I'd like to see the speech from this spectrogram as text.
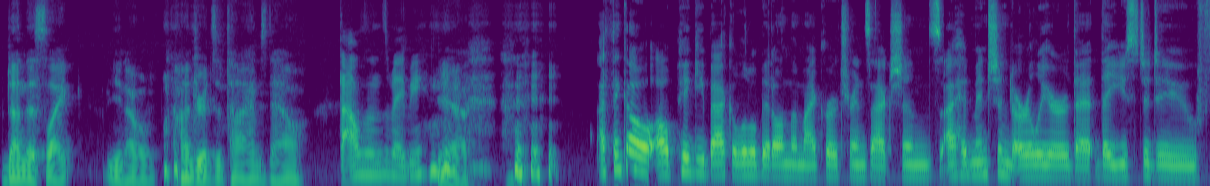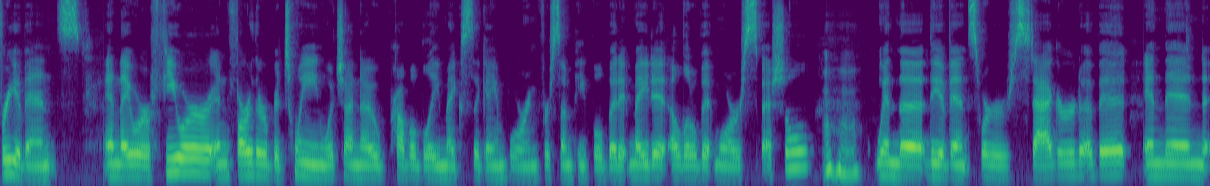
i've done this like you know hundreds of times now. Thousands maybe. Yeah I think I'll, I'll piggyback a little bit on the microtransactions. I had mentioned earlier that they used to do free events and they were fewer and farther between, which I know probably makes the game boring for some people, but it made it a little bit more special mm-hmm. when the, the events were staggered a bit. And then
